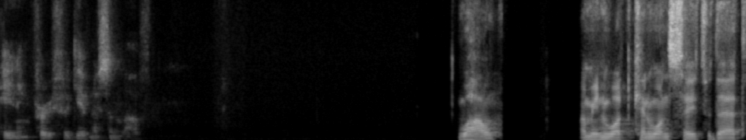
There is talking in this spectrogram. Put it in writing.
healing through forgiveness and love. Wow. I mean, what can one say to that?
